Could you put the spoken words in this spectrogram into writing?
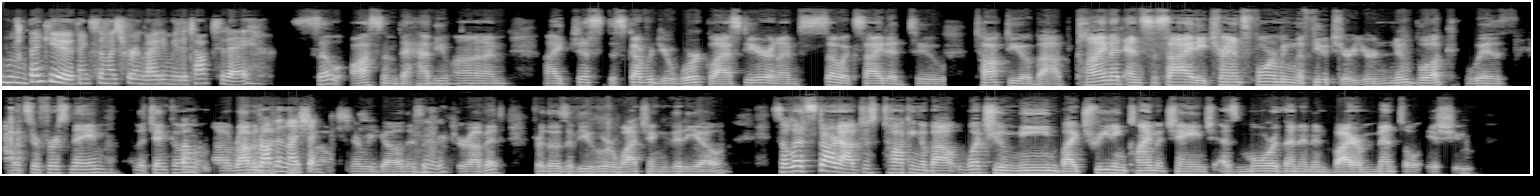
Mm-hmm. Thank you. Thanks so much for inviting me to talk today. So awesome to have you on. I'm I just discovered your work last year and I'm so excited to talk to you about climate and society transforming the future. Your new book with what's her first name? Leichenko? Um, uh, Robin, Robin Leichenko. There we go. There's mm-hmm. a picture of it for those of you who are watching video. So let's start out just talking about what you mean by treating climate change as more than an environmental issue.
